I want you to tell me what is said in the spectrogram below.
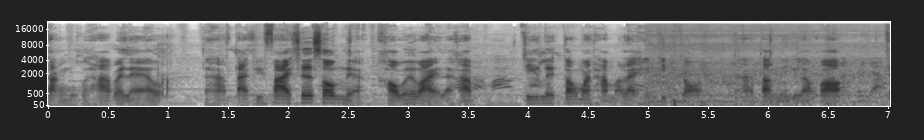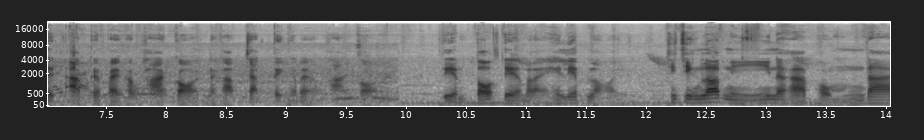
สั่งหมูกระทะไปแล้ว นะฮะแต่พี่ฝ้ายเสื้อส้มเนี่ยเขาไม่ไหวแล้วครับจีเลยต้องมาทำอะไรให้กินก่อนนะฮะตอนนี้เราก็เซตอัพกันไปพังๆก่อนนะครับจัดเต็นท์กันไปพังๆก่อน เตรียมโต๊ะเตรียมอะไรให้เรียบร้อย จริง ๆ รอบนี้นะครับผมได้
